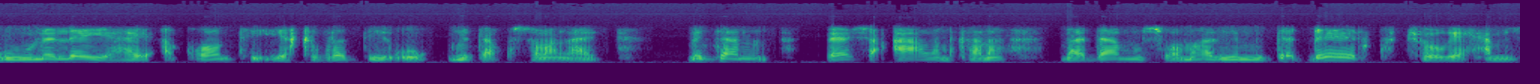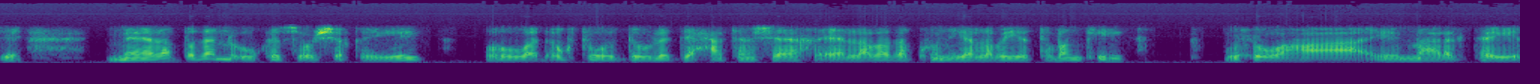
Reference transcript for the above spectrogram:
wuuna leeyahay aqoontii iyo khibradii uu middaa ku saman lahayd. Middan beesha caalamkana maadaamuu soomaaliya muddo dheer ku joogay xamse meelo badanna uu ka soo shaqeeyey oo waad ogtao dowladdii xasan sheekh ee labada kun iyo laba iyo tobankii wuxuu ahaa maaragtay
